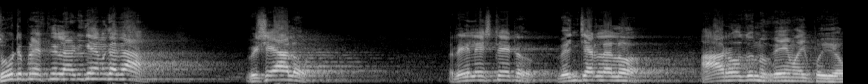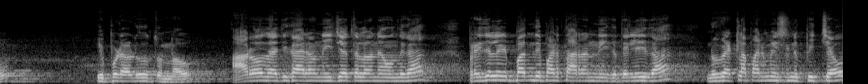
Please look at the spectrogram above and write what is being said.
సూటి ప్రశ్నలు అడిగాను కదా. విషయాలు. రియల్ ఎస్టేట్ వెంచర్లలో ఆ రోజు నువ్వేమైపోయావు? ఇప్పుడు అడుగుతున్నావు. ఆ రోజు అధికారం నీ చేతిలోనే ఉందిగా. ప్రజలు ఇబ్బంది పడతారని నీకు తెలియదా నువ్వెట్లా పర్మిషన్ ఇప్పించావు?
